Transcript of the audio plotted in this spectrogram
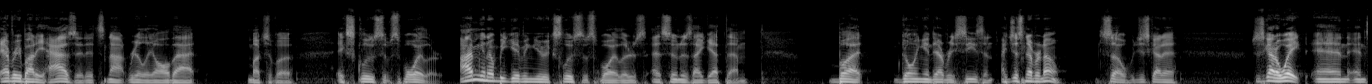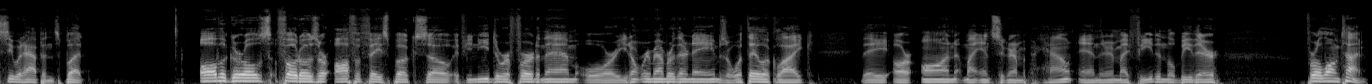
everybody has it, it's not really all that much of a exclusive spoiler. I'm going to be giving you exclusive spoilers as soon as I get them. But going into every season, I just never know. So we just got to just got to wait and and see what happens, but all the girls' photos are off of Facebook, so if you need to refer to them or you don't remember their names or what they look like, They are on my Instagram account and they're in my feed and they'll be there for a long time.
